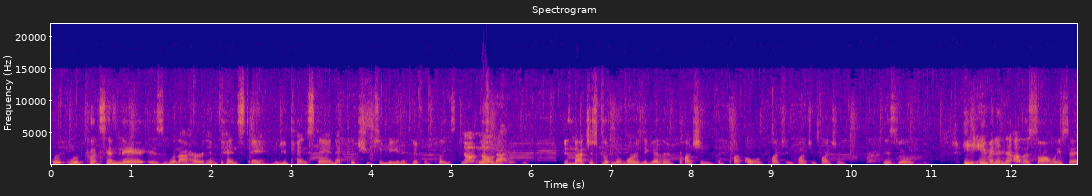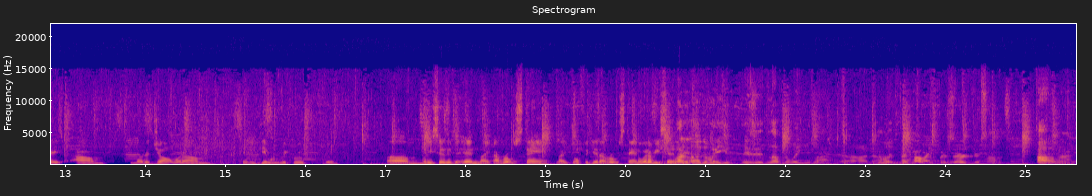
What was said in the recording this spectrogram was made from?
what, what puts him there is when I heard him pen stand. When you pen stand, that puts you to me in a different place. No, it's no. not. It's not just putting the words together and punching them, pun- over punching, punching, punching. Right. It's yo. He even in the other song we say, um, you know, the joint with um that he did with Rick Rubin. Um, when he says at the end, like I wrote Stan, like don't forget I wrote Stan or whatever he says. What, love the way you is it love the way you lie? No, no. Well, I'm about like Berzerk or something. Oh man.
